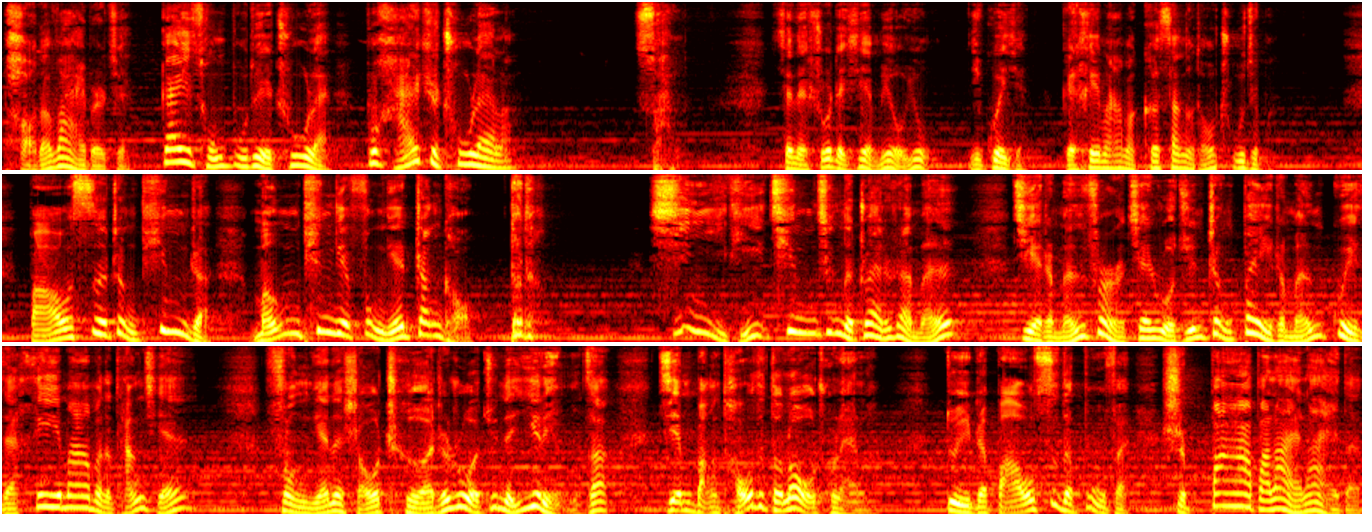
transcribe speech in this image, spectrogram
跑到外边去，该从部队出来，不还是出来了？算了，现在说这些也没有用。你跪下，给黑妈妈磕三个头，出去吧。宝四正听着，猛听见凤年张口，等等，心一提，轻轻地拽了拽门，借着门缝见若君正背着门跪在黑妈妈的堂前。凤年的手扯着若君的衣领子，肩膀头子都露出来了。对着宝四的部分是巴巴赖赖的，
